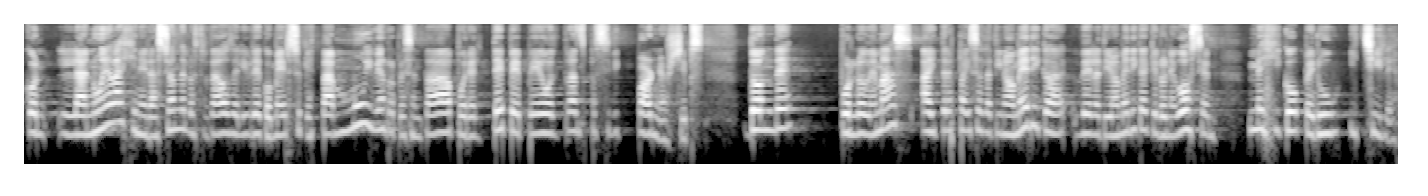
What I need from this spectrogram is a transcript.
con la nueva generación de los tratados de libre comercio que está muy bien representada por el TPP o el Trans-Pacific Partnerships, donde por lo demás hay tres países de Latinoamérica que lo negocian, México, Perú y Chile.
